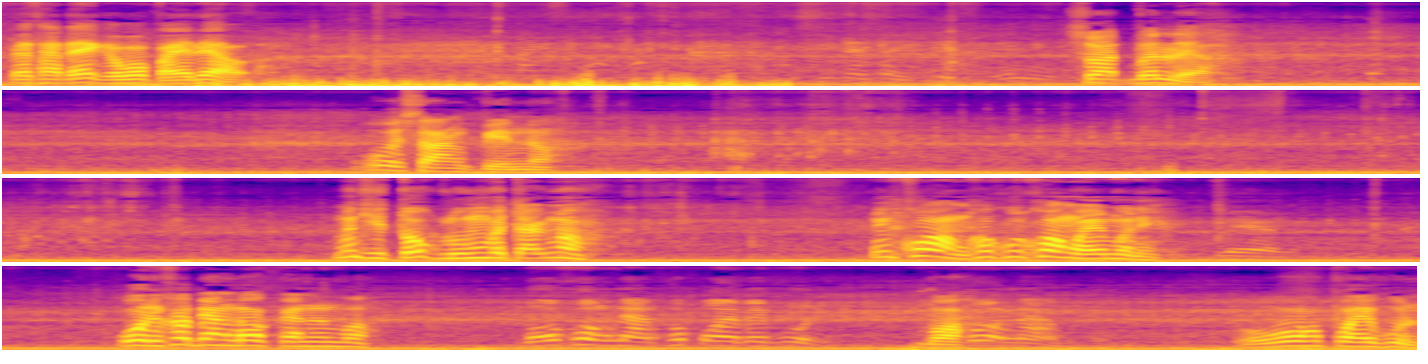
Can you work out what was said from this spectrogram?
แต่ถ้าได้ก็บ่ไปแล้วสวัดเบิ้ลเลยเหรอโอ้ยสร้างเปลี่ยนเนาะมันสิตกหลุมมาจักเนาะเป็นคล้องเขาขุดคล้องไว้หมดนี่แม่น โอ้เดี๋ยวเขาแบ่งล็อกกันนั่นบ่ บ่อข้องน้ำเขาปล่อยไปพุ่นบ่ข้องน้โอ้เขาปล่อยพุ่น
